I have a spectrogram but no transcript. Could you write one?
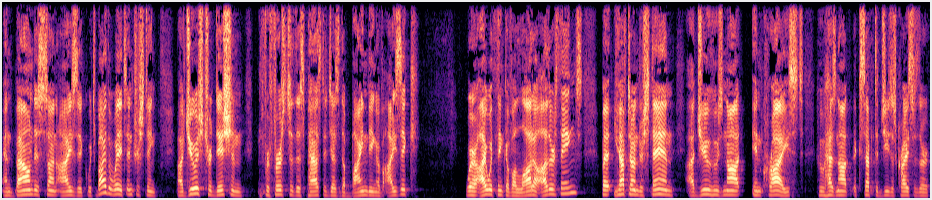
and bound his son Isaac, which, by the way, it's interesting. Uh, Jewish tradition refers to this passage as the binding of Isaac, where I would think of a lot of other things, but you have to understand a Jew who's not in Christ, who has not accepted Jesus Christ as their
